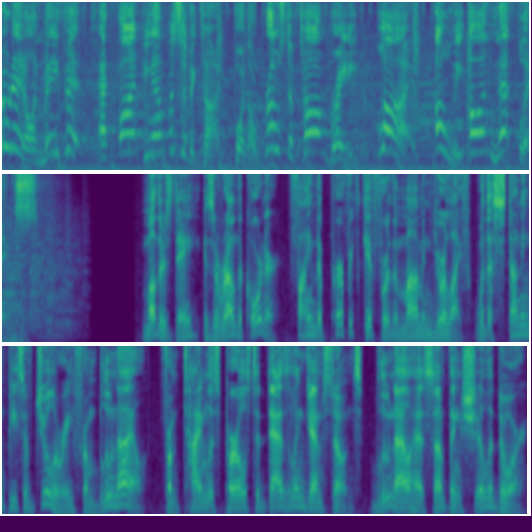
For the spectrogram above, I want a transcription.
Tune in on May 5th at 5 p.m. Pacific time for the Roast of Tom Brady, live only on Netflix. Mother's Day is around the corner. Find the perfect gift for the mom in your life with a stunning piece of jewelry from Blue Nile. From timeless pearls to dazzling gemstones, Blue Nile has something she'll adore.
